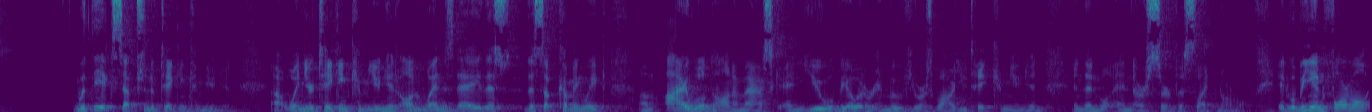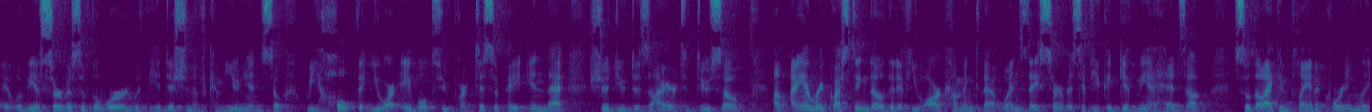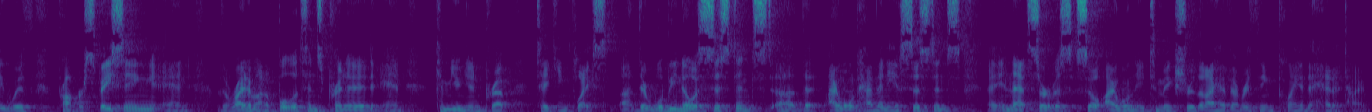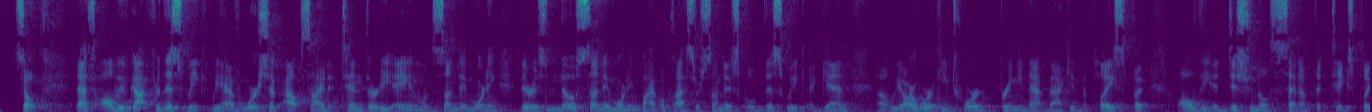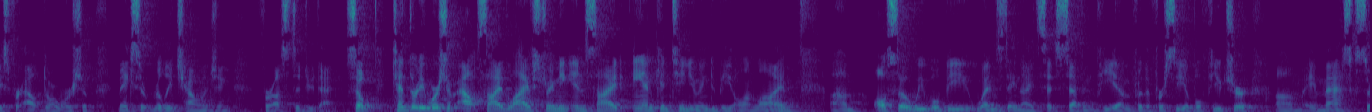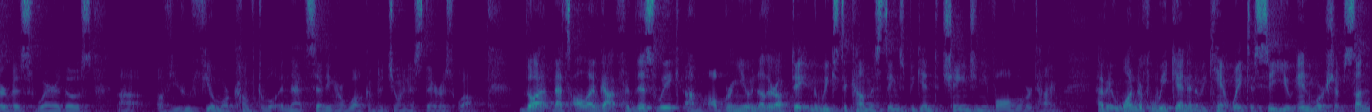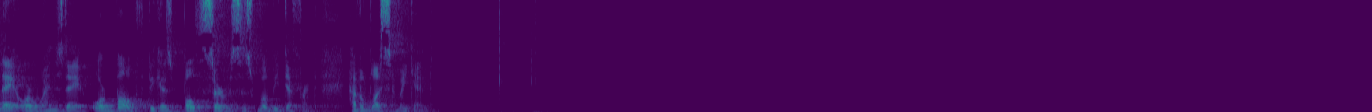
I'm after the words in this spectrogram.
with the exception of taking communion. Uh, when you're taking communion on Wednesday this, this upcoming week, um, I will don a mask and you will be able to remove yours while you take communion, and then we'll end our service like normal. It will be informal. It will be a service of the word with the addition of communion. So we hope that you are able to participate in that should you desire to do so. Um, I am requesting, though, that if you are coming to that Wednesday service, if you could give me a heads up so that I can plan accordingly with proper spacing and the right amount of bulletins printed and communion prep taking place. Uh, there will be no assistance, uh, that I won't have any assistance uh, in that service, so I will need to make sure that I have everything planned ahead of time. So that's all we've got for this week. We have worship outside at 10.30 a.m. on Sunday morning. There is no Sunday morning Bible class or Sunday school this week again. Uh, we are working toward bringing that back into place, but all the additional setup that takes place for outdoor worship makes it really challenging for us to do that. So 1030 worship outside, live streaming inside, and continuing to be online. Um, also, we will be Wednesday nights at 7 p.m. for the foreseeable future, um, a mask service where those uh, of you who feel more comfortable in that setting are welcome to join us there as well. That's all I've got for this week. Um, I'll bring you another update in the weeks to come as things begin to change and evolve over time. Have a wonderful weekend, and we can't wait to see you in worship Sunday or Wednesday or both because both services will be different. Have a blessed weekend.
